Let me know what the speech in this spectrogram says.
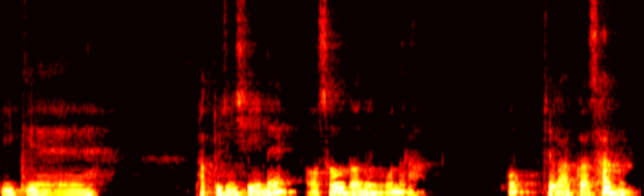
이게 박두진 시인의 어서 너는 오너라. 어? 제가 아까 산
